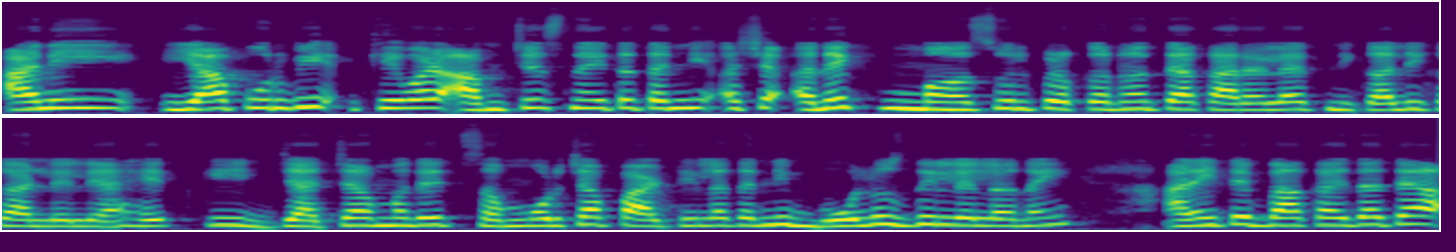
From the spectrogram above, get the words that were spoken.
आणि यापूर्वी केवळ आमचेच नाही तर त्यांनी असे अनेक महसूल प्रकरणं त्या कार्यालयात निकाली काढलेले आहेत की ज्याच्यामध्ये समोरच्या पार्टीला त्यांनी बोलूच दिलेलं नाही आणि ते बाकायदा त्या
